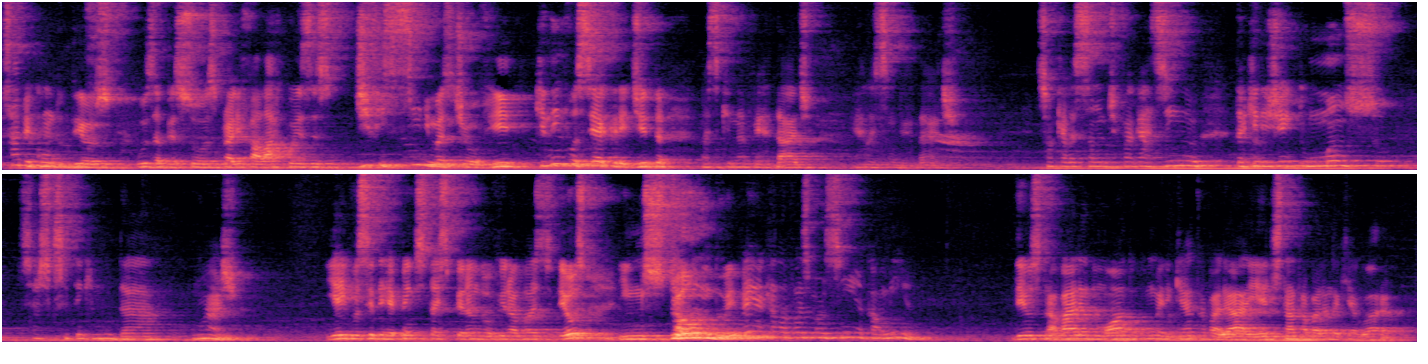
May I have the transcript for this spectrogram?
Sabe quando Deus usa pessoas para lhe falar coisas dificílimas de ouvir, que nem você acredita, mas que na verdade elas são verdade? Só que elas são devagarzinho, daquele jeito manso. Você acha que você tem que mudar, não acha? E aí você de repente está esperando ouvir a voz de Deus e um estrondo, e vem aquela voz mansinha, calminha. Deus trabalha do modo como Ele quer trabalhar e Ele está trabalhando aqui agora.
